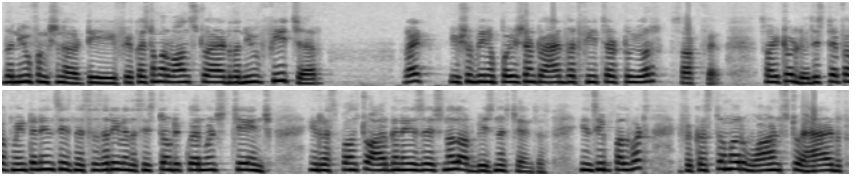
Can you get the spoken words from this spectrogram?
the new functionality if a customer wants to add the new feature right you should be in a position to add that feature to your software. So i told you this type of maintenance is necessary when the system requirements change in response to organizational or business changes. In simple words if a customer wants to add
